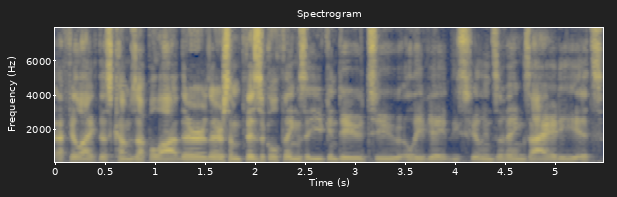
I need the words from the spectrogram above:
I feel like this comes up a lot. There there are some physical things that you can do to alleviate these feelings of anxiety. It's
